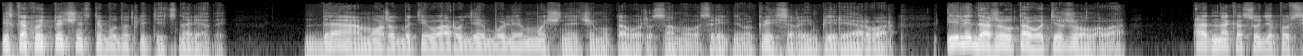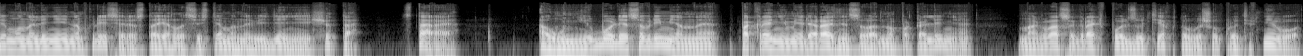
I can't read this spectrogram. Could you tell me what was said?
и с какой точностью будут лететь снаряды. Да, может быть, его орудие более мощное, чем у того же самого среднего крейсера «Империя Арвар», или даже у того тяжелого. Однако, судя по всему, на линейном крейсере стояла система наведения еще та, старая. А у них более современная, по крайней мере, разница в одно поколение могла сыграть в пользу тех, кто вышел против него,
